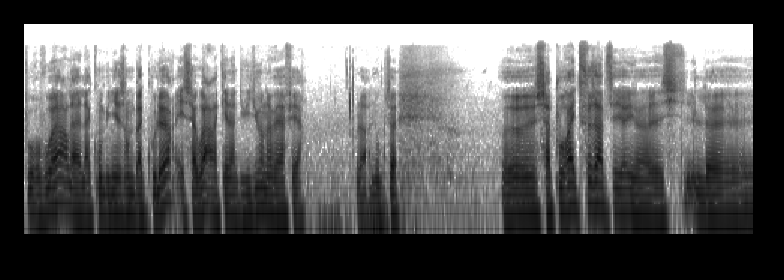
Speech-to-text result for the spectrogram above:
pour voir la, combinaison de bagues couleurs et savoir à quel individu on avait affaire. Voilà. Donc ça, euh, pourrait être faisable. Euh,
